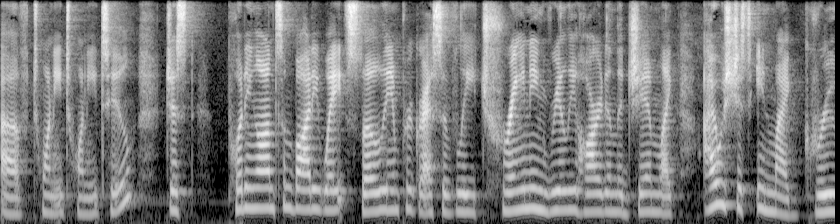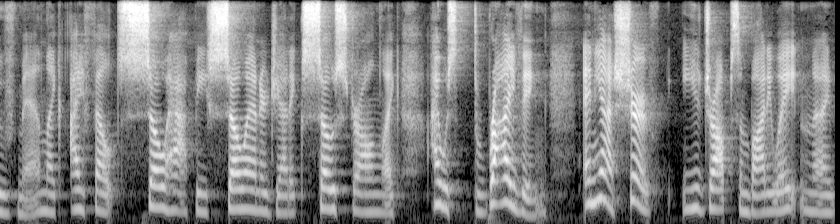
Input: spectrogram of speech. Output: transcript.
of 2022. Just putting on some body weight slowly and progressively, training really hard in the gym. Like I was just in my groove, man. Like I felt so happy, so energetic, so strong. Like I was thriving. And yeah, sure, you drop some body weight and I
